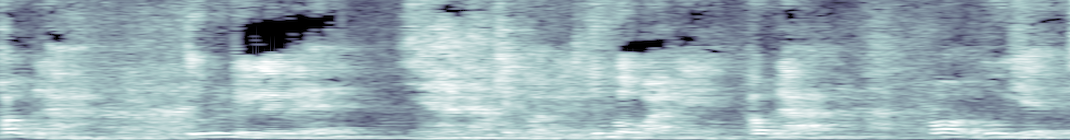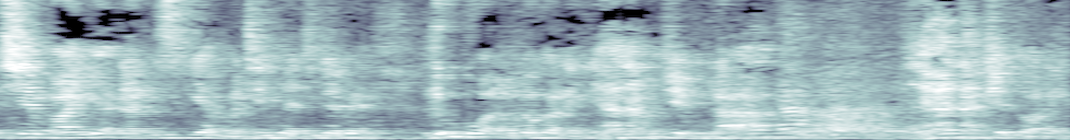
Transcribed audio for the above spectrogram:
ဟုတ်လားသူတို့တွေလည်းပဲရဟန္တာဖြစ်သွားပြီလူဘဝနဲ့ဟုတ်လားဟောအခုအရှင်ဘာကြီးကဒါလူစီကမထေမြတ်ကြီးလည်းပဲလူဘဝလူလောကနဲ့ရဟန္တာမဖြစ်ဘူးလားရဟန္တာဖြစ်သွားတယ်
